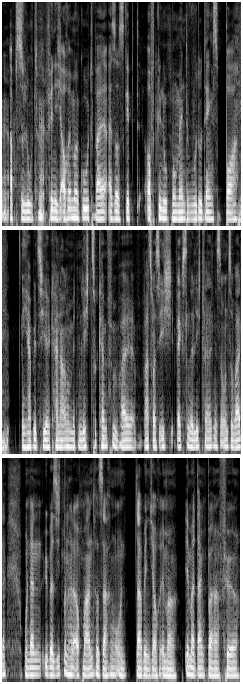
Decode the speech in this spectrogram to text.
Ja. Absolut. Ja. Finde ich auch immer gut, weil also es gibt oft genug Momente, wo du denkst, boah, ich habe jetzt hier keine Ahnung mit dem Licht zu kämpfen, weil was weiß ich, wechselnde Lichtverhältnisse und so weiter. Und dann übersieht man halt auch mal andere Sachen und da bin ich auch immer, immer dankbar für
